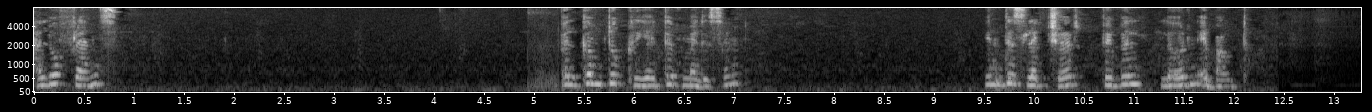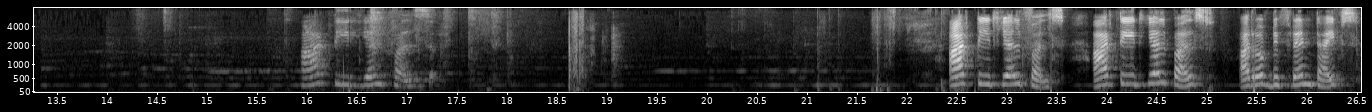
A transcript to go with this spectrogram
Hello friends. Welcome to Creative Medicine. In this lecture, we will learn about arterial pulse. Arterial pulse. Arterial pulse are of different types.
